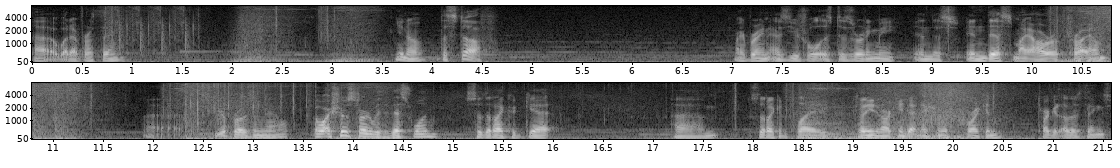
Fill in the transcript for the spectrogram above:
uh, whatever thing. You know, the stuff. My brain, as usual, is deserting me in this, in this, my hour of triumph. You're frozen now. Oh, I should have started with this one so that I could get, um, so that I could play, because I need an arcane detonation on this before I can target other things.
